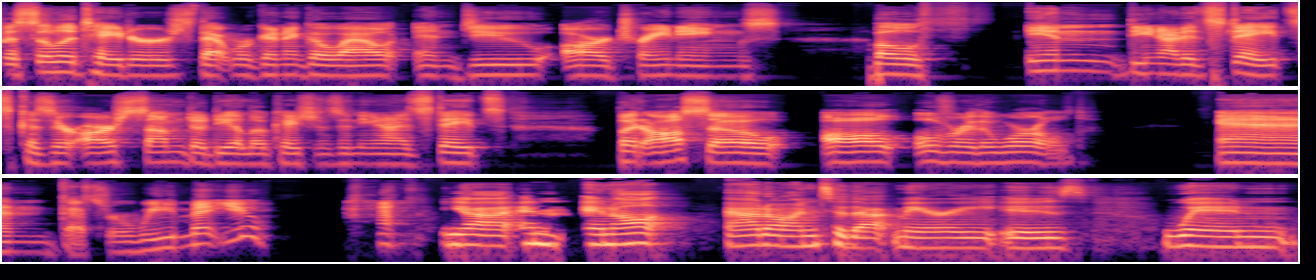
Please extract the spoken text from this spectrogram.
facilitators that were going to go out and do our trainings both in the United States, because there are some DODEA locations in the United States, but also all over the world. And that's where we met you. yeah. And, and I'll add on to that, Mary, is when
